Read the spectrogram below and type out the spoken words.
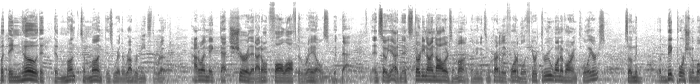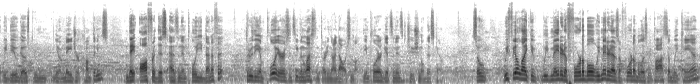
but they know that the month to month is where the rubber meets the road. How do I make that sure that I don't fall off the rails with that? And so, yeah, it's $39 a month. I mean, it's incredibly affordable. If you're through one of our employers, so a big portion of what we do goes through you know major companies, and they offer this as an employee benefit. Through the employers, it's even less than $39 a month. The employer gets an institutional discount. So we feel like we've made it affordable. We made it as affordable as we possibly can.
